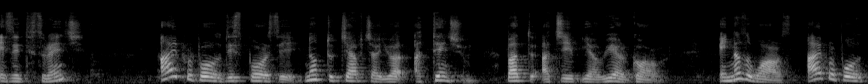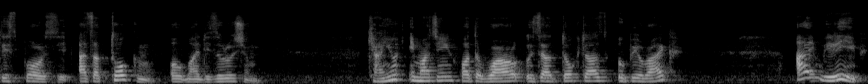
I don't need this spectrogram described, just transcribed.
Isn't it strange? I propose this policy not to capture your attention, but to achieve your real goal. In other words, I propose this policy as a token of my resolution. Can you imagine what the world without doctors would be like? I believe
